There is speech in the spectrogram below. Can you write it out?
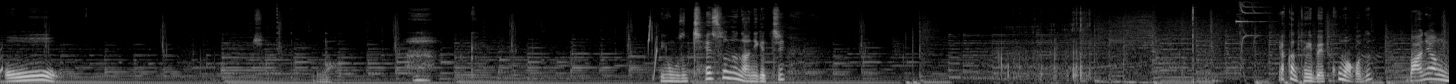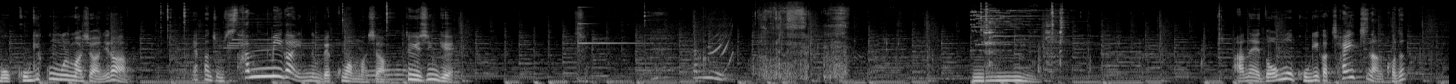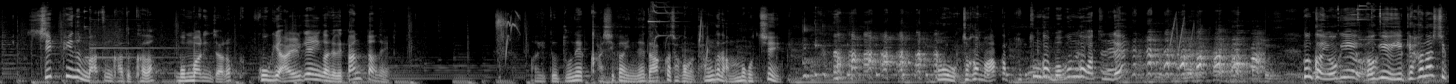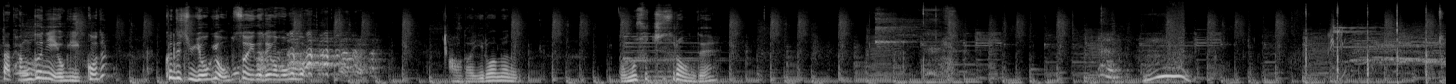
오. 이거 무슨 채수는 아니겠지? 약간 되게 매콤하거든? 마냥 뭐 고기 국물 맛이 아니라 약간 좀 산미가 있는 매콤한 맛이야. 되게 신기해. 한미 음. 안에 너무 고기가 차 있진 않거든? 씹히는 맛은 가득하다? 뭔 말인지 알아? 고기 알갱이가 되게 단단해. 아이, 너 눈에 가시가 있네? 나 아까 잠깐만, 당근 안 먹었지? 어, 잠깐만, 아까 붙은 거 먹은 거 같은데? 그러니까 여기, 여기 이렇게 하나씩 다 당근이 여기 있거든? 근데 지금 여기 없어. 이거 내가 먹은 거. 아, 나 이러면 너무 수치스러운데?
